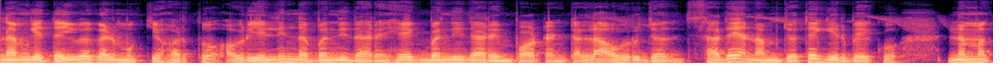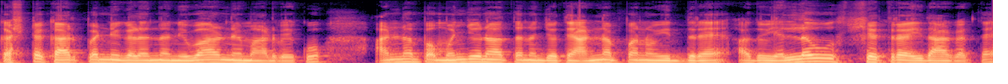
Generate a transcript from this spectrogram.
ನಮಗೆ ದೈವಗಳು ಮುಖ್ಯ ಹೊರತು ಅವರು ಎಲ್ಲಿಂದ ಬಂದಿದ್ದಾರೆ, ಹೇಗೆ ಬಂದಿದ್ದಾರೆ ಇಂಪಾರ್ಟೆಂಟ್ ಅಲ್ಲ, ಅವರು ಜೊ ಸದೇ ನಮ್ಮ ಜೊತೆಗಿರಬೇಕು, ನಮ್ಮ ಕಷ್ಟ ಕಾರ್ಪಣ್ಯಗಳನ್ನು ನಿವಾರಣೆ ಮಾಡಬೇಕು. ಅಣ್ಣಪ್ಪ ಮಂಜುನಾಥನ ಜೊತೆ ಅಣ್ಣಪ್ಪನೂ ಇದ್ದರೆ ಅದು ಎಲ್ಲವೂ ಕ್ಷೇತ್ರ ಇದಾಗತ್ತೆ.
